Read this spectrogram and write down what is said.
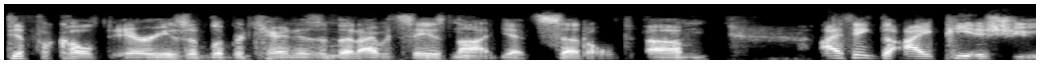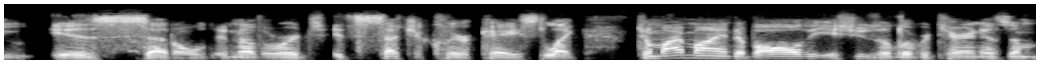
difficult areas of libertarianism that I would say is not yet settled. Um, I think the IP issue is settled. In other words, it's such a clear case. Like to my mind, of all the issues of libertarianism,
